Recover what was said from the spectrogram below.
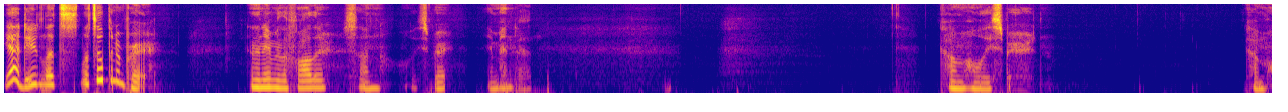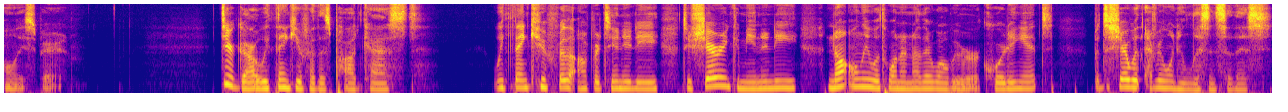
Yeah, dude. Let's let's open in prayer. In the name of the Father, Son, Holy Spirit. Amen. Come, Holy Spirit. Come, Holy Spirit. Dear God, we thank you for this podcast. We thank you for the opportunity to share in community, not only with one another while we were recording it, but to share with everyone who listens to this.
